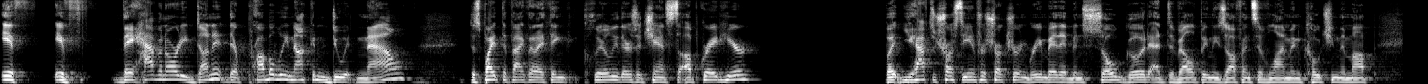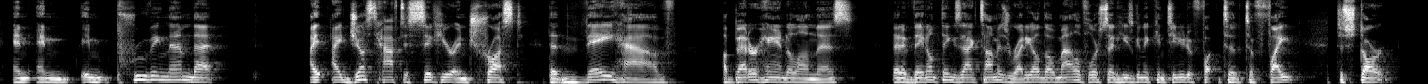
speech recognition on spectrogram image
if if they haven't already done it, they're probably not going to do it now, despite the fact that I think clearly there's a chance to upgrade here. But you have to trust the infrastructure in Green Bay. They've been so good at developing these offensive linemen, coaching them up, and and improving them that I, I just have to sit here and trust that they have a better handle on this. That if they don't think Zach Tom is ready, although Matt LaFleur said he's going to continue to, to, to fight to start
